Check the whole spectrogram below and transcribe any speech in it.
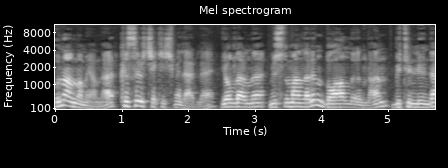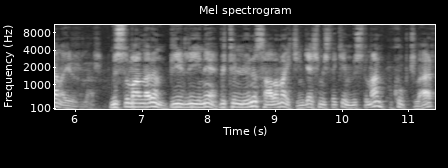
Bunu anlamayanlar kısır çekişmelerle yollarını Müslümanların doğallığından, bütünlüğünden ayırırlar. Müslümanların birliğini, bütünlüğünü sağlamak için geçmişteki Müslüman hukukçular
